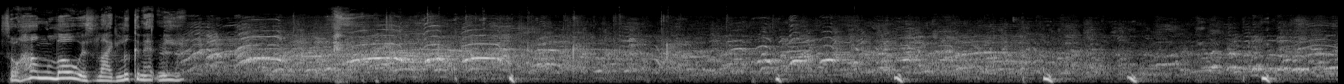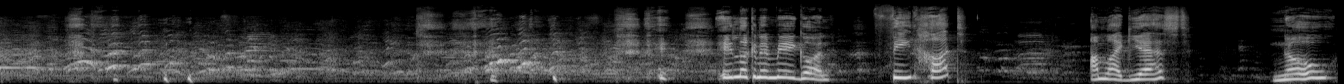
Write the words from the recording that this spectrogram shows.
So Hung Lo is like looking at me. He looking at me going, feet hut? I'm like, yes, no,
